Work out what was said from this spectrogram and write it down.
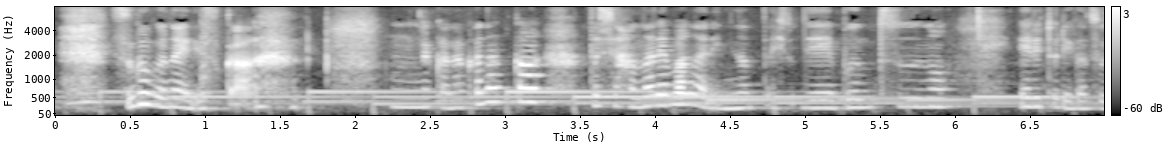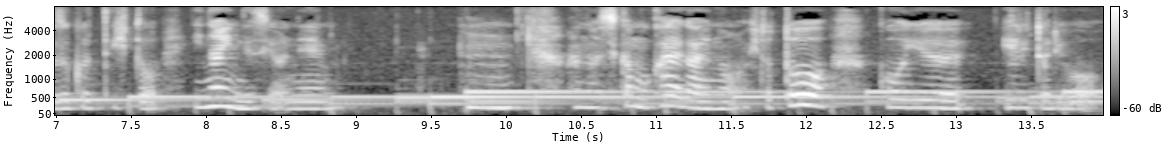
すごくないですか？うん、なんかなかなか私離れ離れになった人で文通のやり取りが続くって人いないんですよね。うん、あのしかも海外の人とこういうやり取りを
